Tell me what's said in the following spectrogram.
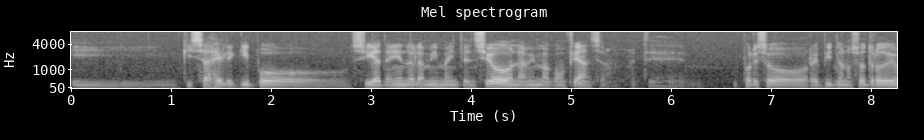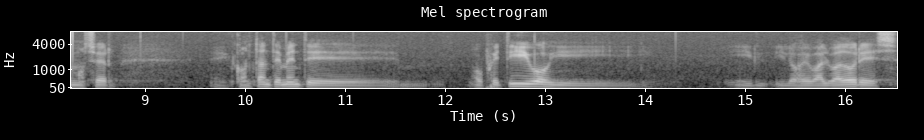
y quizás el equipo siga teniendo la misma intención, la misma confianza. Este, por eso, repito, nosotros debemos ser eh, constantemente objetivos y y, los evaluadores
